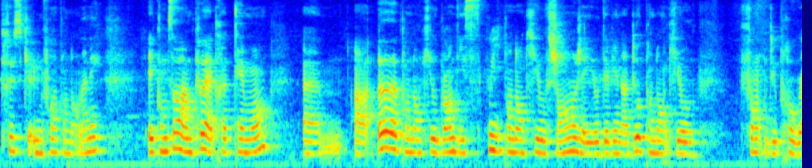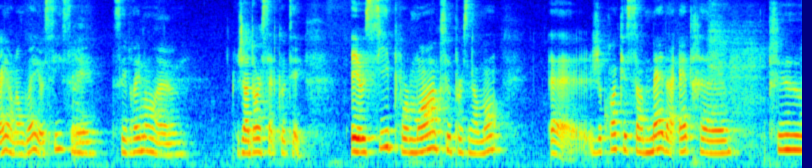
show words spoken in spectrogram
plus qu'une fois pendant l'année. Et comme ça, on peut être témoin euh, à eux pendant qu'ils grandissent, pendant qu'ils changent et ils deviennent adultes, pendant qu'ils font du progrès en anglais aussi. C'est vraiment... Euh, j'adore cette côté. Et aussi, pour moi, plus personnellement, euh, je crois que ça m'aide à être plus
